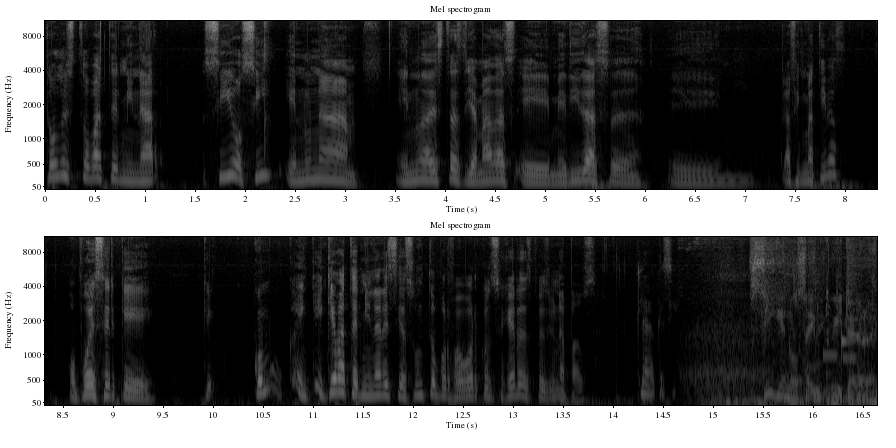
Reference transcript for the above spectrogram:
todo esto va a terminar sí o sí en una, en una de estas llamadas eh, medidas eh, eh, afirmativas. ¿O puede ser que... ¿cómo, en, qué va a terminar este asunto, por favor, consejera, después de una pausa? Claro que sí. Síguenos en Twitter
